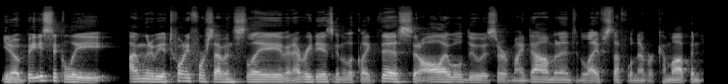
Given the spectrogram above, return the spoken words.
you know, basically, I'm going to be a 24 seven slave, and every day is going to look like this, and all I will do is serve my dominant, and life stuff will never come up. And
